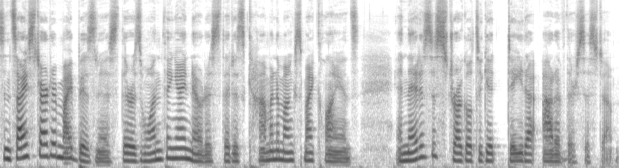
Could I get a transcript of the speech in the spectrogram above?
Since I started my business, there is one thing I notice that is common amongst my clients, and that is a struggle to get data out of their system.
